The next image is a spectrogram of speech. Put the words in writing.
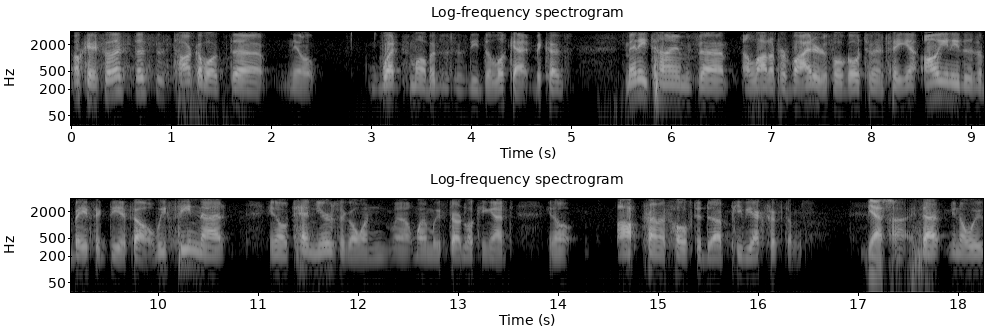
Okay, so let's let's just talk about the you know what small businesses need to look at because many times uh, a lot of providers will go to and say, yeah, all you need is a basic DSL. We've seen that you know 10 years ago when uh, when we started looking at you know off-premise hosted uh, PBX systems. Yes. Uh, that you know we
